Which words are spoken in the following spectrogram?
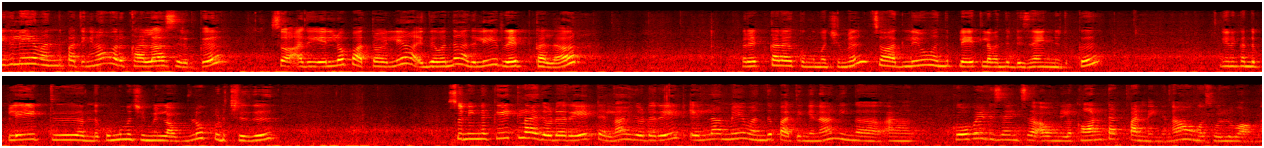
இதுலேயே வந்து பார்த்தீங்கன்னா ஒரு கலர்ஸ் இருக்குது ஸோ அது எல்லோ பார்த்தோம் இல்லையா? இது வந்து அதுலேயே ரெட் கலர் ரெட் கலர் குங்குமச்சிமில் ஸோ அதுலேயும் வந்து பிளேட்டில் வந்து டிசைன் இருக்குது எனக்கு அந்த பிளேட்டு அந்த குங்குமச்சிமில் அவ்வளோ பிடிச்சிது. ஸோ நீங்கள் கேட்கலாம் இதோட ரேட் எல்லாம். இதோட ரேட் எல்லாமே வந்து பார்த்தீங்கன்னா நீங்கள் கோவை டிசைன்ஸ் அவங்கள காண்டாக்ட் பண்ணிங்கன்னா அவங்க சொல்லுவாங்க.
